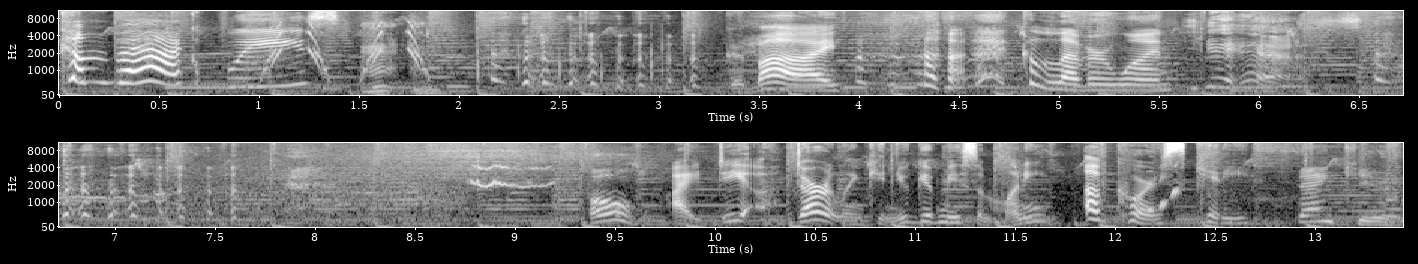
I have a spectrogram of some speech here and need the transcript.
Come back, please. Goodbye. Clever one. Yes. oh, Idea. Darling, can you give me some money? Of course, kitty. Thank you.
